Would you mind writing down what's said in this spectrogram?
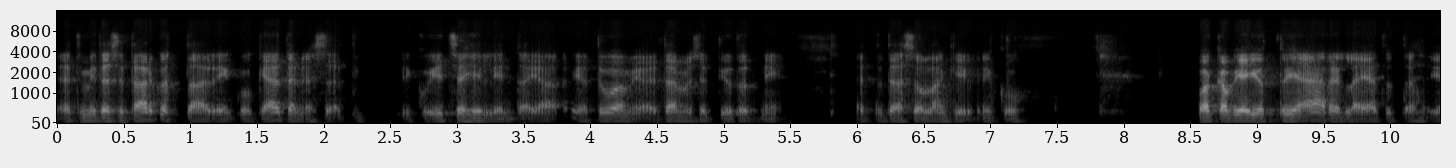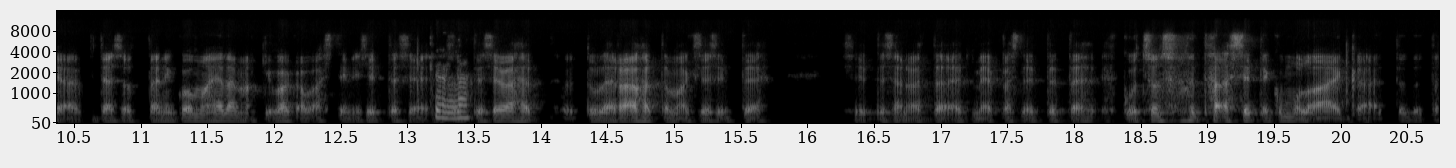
että mitä se tarkoittaa niin kuin käytännössä, että niin kuin itsehillintä ja, ja tuomio ja tämmöiset jutut, niin että tässä ollaankin niin kuin vakavia juttuja äärellä ja, tota, ja pitäisi ottaa niin kuin oma elämänkin vakavasti, niin sitten se, sitten se vähän tulee rauhoittamaksi ja sitten, sitten sanoo, että, että meepä että, että kutsun sinua taas sitten, kun mulla on aikaa. Että, tota,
